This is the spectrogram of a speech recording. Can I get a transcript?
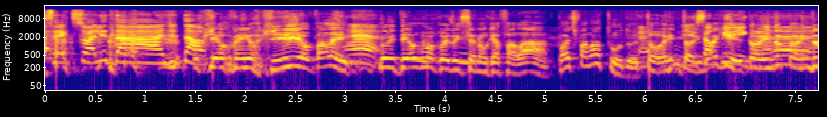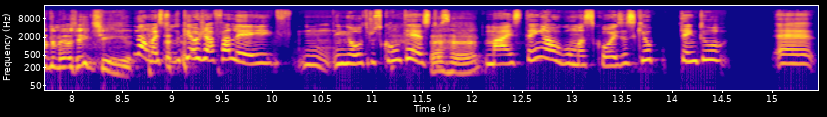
A sexualidade e tal. Porque eu venho aqui eu falei, É. não tem alguma coisa que você não quer falar? Pode falar tudo. tô, tô isso indo é aqui, perigo, tô, indo, né? tô indo do meu jeitinho. Não, mas tudo que eu já falei em em outros contextos. Aham. Mas tem algumas coisas que eu tento é,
